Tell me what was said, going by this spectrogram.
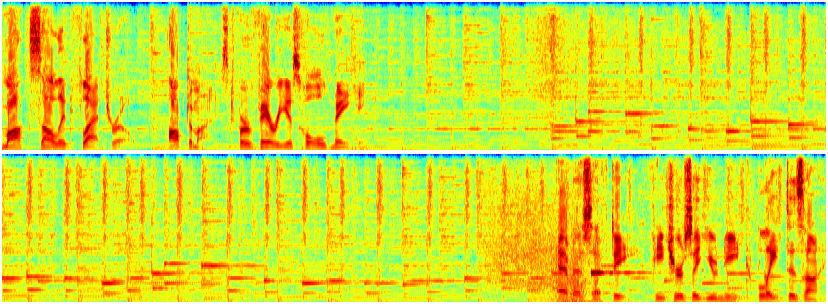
Mock Solid Flat Drill, optimized for various hole making. MSFD features a unique blade design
